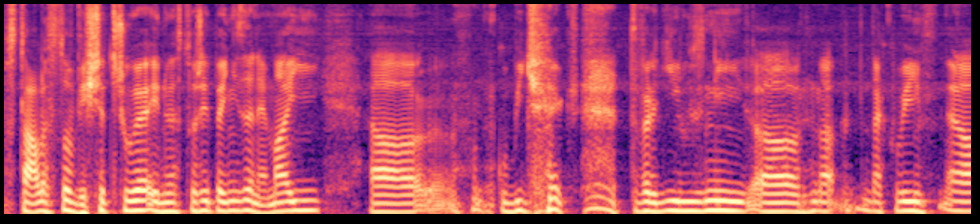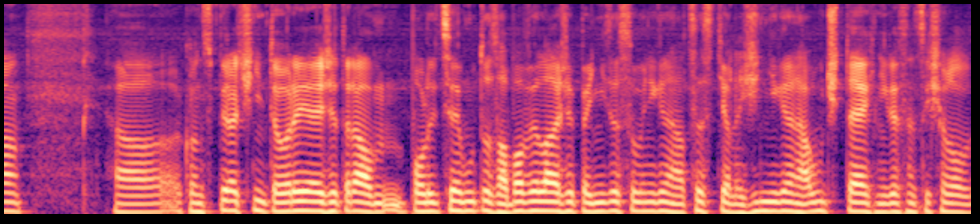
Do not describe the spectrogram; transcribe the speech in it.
stále se to vyšetřuje, investoři peníze nemají, Kubíček tvrdí různý takový konspirační teorie, že teda policie mu to zabavila, že peníze jsou někde na cestě, leží někde na účtech, někde jsem slyšel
